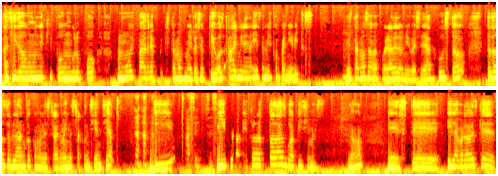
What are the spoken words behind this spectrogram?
Ha sido un equipo, un grupo muy padre porque estamos muy receptivos. Ay, miren, ahí están mis compañeritos. Estamos afuera de la universidad justo, todos de blanco como nuestra alma y nuestra conciencia. Y Ah, sí, sí, sí. y, y to- todas guapísimas, ¿no? Este, y la verdad es que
